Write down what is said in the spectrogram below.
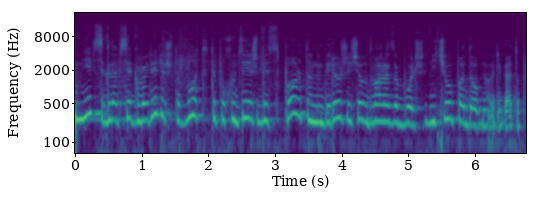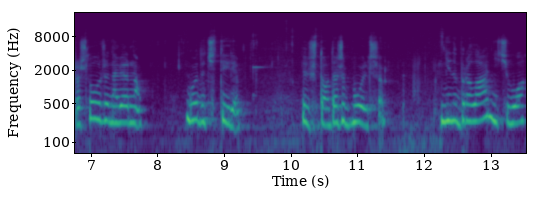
мне всегда все говорили, что вот ты похудеешь без спорта, наберешь еще в два раза больше. Ничего подобного, ребята. Прошло уже, наверное, года четыре. И что, даже больше. Не набрала ничего.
